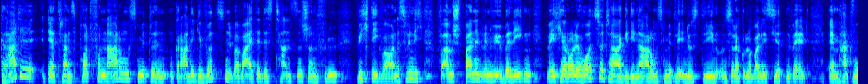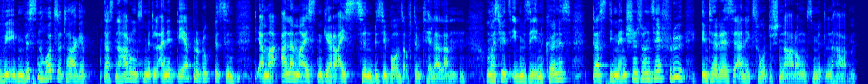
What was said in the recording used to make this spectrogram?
gerade der Transport von Nahrungsmitteln und gerade Gewürzen über weite Distanzen schon früh wichtig war. Und das finde ich vor allem spannend, wenn wir überlegen, welche Rolle heutzutage die Nahrungsmittelindustrie in unserer globalisierten Welt ähm, hat, wo wir eben wissen heutzutage, dass Nahrungsmittel eine der Produkte sind, die am allermeisten gereist sind, bis sie bei uns auf dem Teller landen. Und was wir jetzt eben sehen können, ist, dass die Menschen schon sehr früh Interesse an exotischen Nahrungsmitteln haben.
